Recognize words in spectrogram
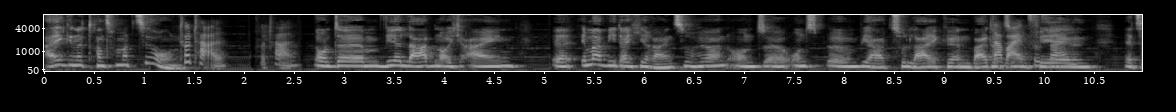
eigene Transformation. Total, total. Und ähm, wir laden euch ein, äh, immer wieder hier reinzuhören und äh, uns äh, ja zu liken, weiter Dabei zu empfehlen, etc.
